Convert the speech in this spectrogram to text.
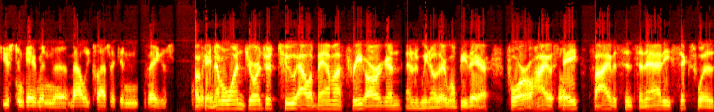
Houston game in the Maui Classic in Vegas. Okay, number one, Georgia. Two, Alabama. Three, Oregon, and we know they won't be there. Four, Ohio State. Five is Cincinnati. Six was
